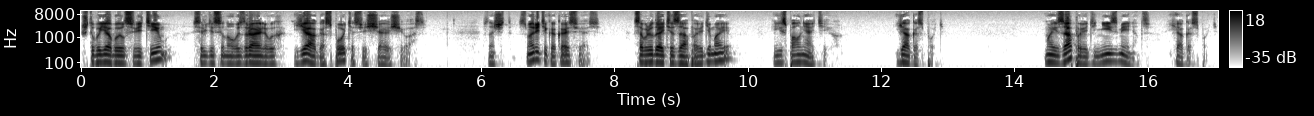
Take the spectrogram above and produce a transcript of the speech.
чтобы я был святим среди сынов Израилевых, я Господь, освящающий вас». Значит, смотрите, какая связь. Соблюдайте заповеди мои – и исполняйте их. Я Господь. Мои заповеди не изменятся. Я Господь.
